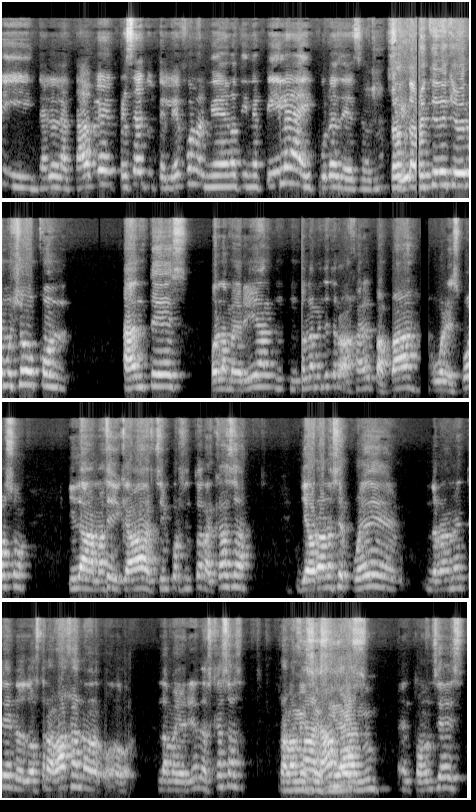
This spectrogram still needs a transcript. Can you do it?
y dale la tablet, presta tu teléfono, el mío no tiene pila y puras de esas, ¿no? Pero Sí. también tiene que ver mucho con antes, o la mayoría, solamente trabajaba el papá o el esposo, y la mamá se dedicaba al 100% a la casa, y ahora no se puede. Normalmente los dos trabajan, o, o la mayoría de las casas trabajan necesidad, ambos. ¿no? Entonces,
